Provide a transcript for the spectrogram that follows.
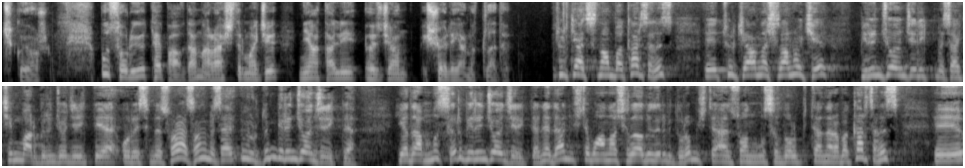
çıkıyor? Bu soruyu TEPAV'dan araştırmacı Nihat Ali Özcan şöyle yanıtladı. Türkiye açısından bakarsanız e, Türkiye anlaşılan o ki birinci öncelik mesela kim var birinci öncelik diye o resimde sorarsanız mesela Ürdün birinci öncelikle ya da Mısır birinci öncelikle. Neden? İşte bu anlaşılabilir bir durum. İşte en son Mısır'da olup bitenlere bakarsanız e, e,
